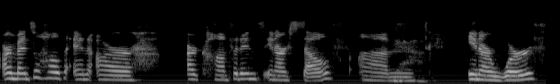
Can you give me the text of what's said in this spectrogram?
our mental health and our our confidence in ourself, um, yeah. in our worth,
